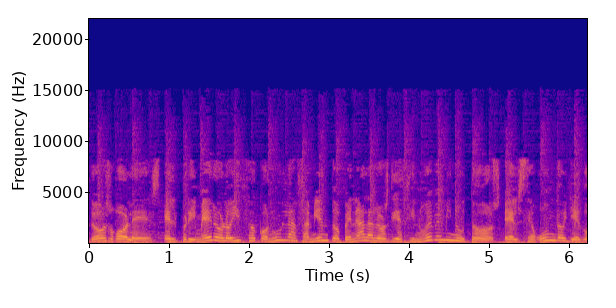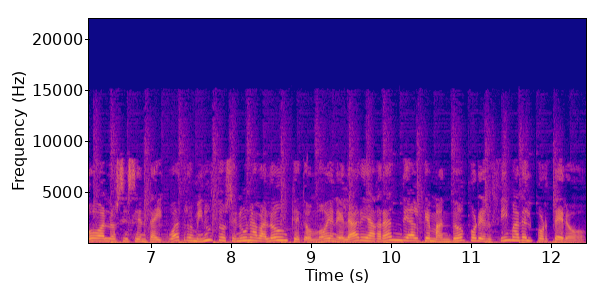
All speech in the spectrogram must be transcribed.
dos goles, el primero lo hizo con un lanzamiento penal a los 19 minutos, el segundo llegó a los 64 minutos en una balón que tomó en el área grande al que mandó por encima del portero.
